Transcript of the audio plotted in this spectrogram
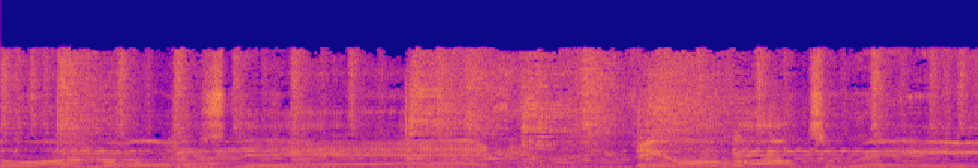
Almost dead. They all walked away,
